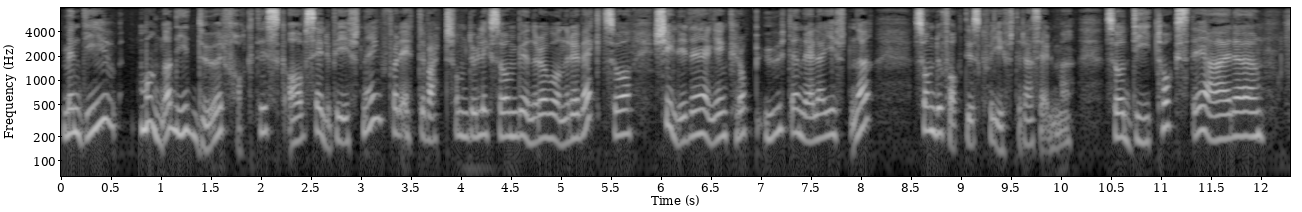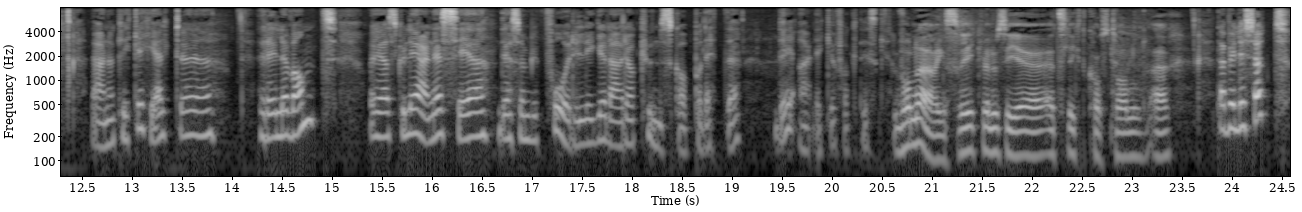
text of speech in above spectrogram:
Men de, mange av de dør faktisk av celleforgiftning. For etter hvert som du liksom begynner å gå ned i vekt, så skiller din egen kropp ut en del av giftene som du faktisk forgifter deg selv med. Så detox, det er, eh, det er nok ikke helt eh, relevant. Og jeg skulle gjerne se det som foreligger der av kunnskap på dette. Det er det ikke, faktisk. Hvor næringsrik vil du si et slikt kosthold er? Det er veldig søtt.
